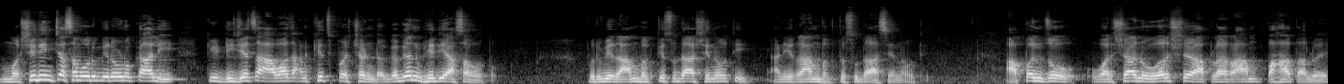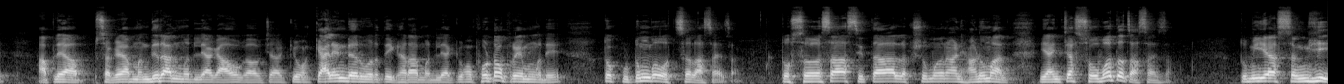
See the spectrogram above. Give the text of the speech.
मशिदींच्या समोर मिरवणूक आली की डीजेचा आवाज आणखीच प्रचंड गगनभेदी असा होतो. पूर्वी रामभक्तीसुद्धा अशी नव्हती आणि रामभक्तसुद्धा असे नव्हते. आपण जो वर्षानुवर्ष आपला राम पाहत आलो आहे आपल्या सगळ्या मंदिरांमधल्या गावोगावच्या किंवा कॅलेंडरवरती घरामधल्या किंवा फोटो फ्रेममध्ये तो कुटुंब वत्सल असायचा. तो सहसा सीता लक्ष्मण आणि हनुमान यांच्यासोबतच असायचा. तुम्ही या संघी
